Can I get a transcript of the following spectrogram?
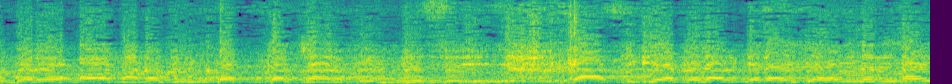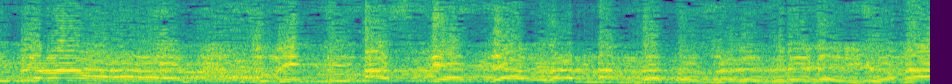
উপরে অমানবিক অত্যাচার হইতেছে। কাছে বললেন, ভাই বেলাল, তুমি একটু আস্তে আস্তে আল্লাহর তো জোরে জোরে না।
